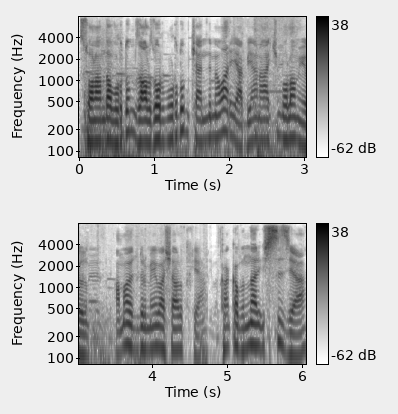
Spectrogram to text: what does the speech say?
Son anda vurdum zar zor vurdum kendime var ya bir an hakim olamıyordum. Ama öldürmeyi başardık ya. Kanka bunlar işsiz ya.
